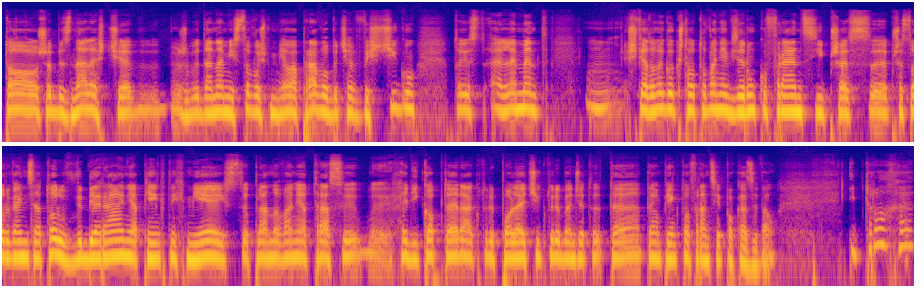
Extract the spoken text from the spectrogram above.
to, żeby znaleźć się, żeby dana miejscowość miała prawo bycia w wyścigu, to jest element mm, świadomego kształtowania wizerunku Francji przez, przez organizatorów, wybierania pięknych miejsc, planowania trasy e, helikoptera, który poleci, który będzie te, te, tę piękną Francję pokazywał. I trochę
